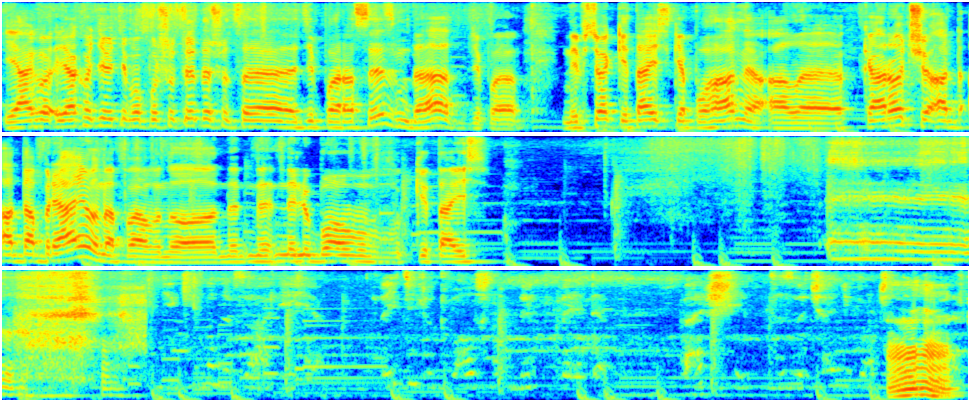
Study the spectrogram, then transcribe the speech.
Я, я хотів, типу, пошутити, що це, типа, расизм, да? Типа, не все китайське погане, але. Коротше, ад- одобряю, напевно, не, не, не любов в китайсь. Які вони взагалі? Виділю два основних види. Перший це звичайні планшети.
